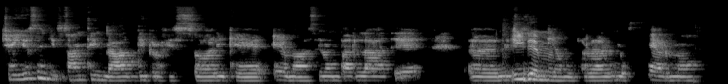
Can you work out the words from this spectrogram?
cioè io ho sentito tante in DAD di professori che, eh ma se non parlate, eh, noi ci Idem. sentiamo parlare allo schermo.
